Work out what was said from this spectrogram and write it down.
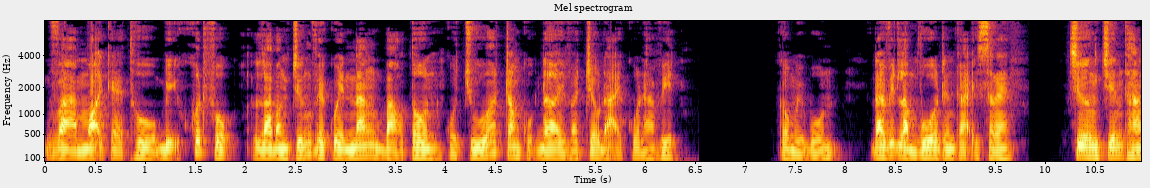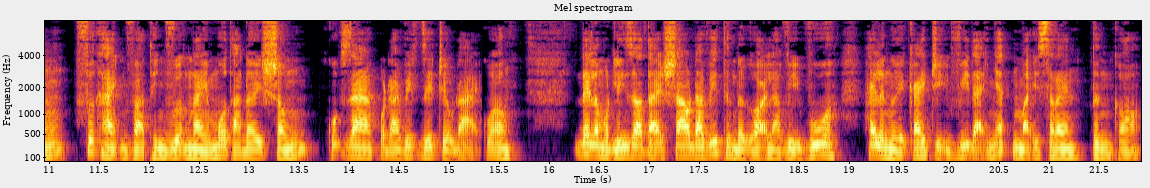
và mọi kẻ thù bị khuất phục là bằng chứng về quyền năng bảo tồn của Chúa trong cuộc đời và triều đại của David. Câu 14. David làm vua trên cả Israel. Chương chiến thắng, phước hạnh và thịnh vượng này mô tả đời sống quốc gia của David dưới triều đại của ông. Đây là một lý do tại sao David thường được gọi là vị vua hay là người cai trị vĩ đại nhất mà Israel từng có.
